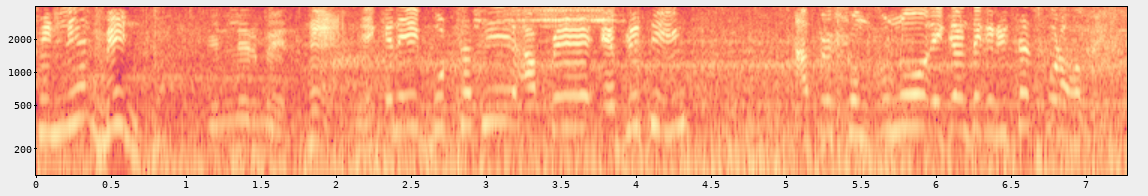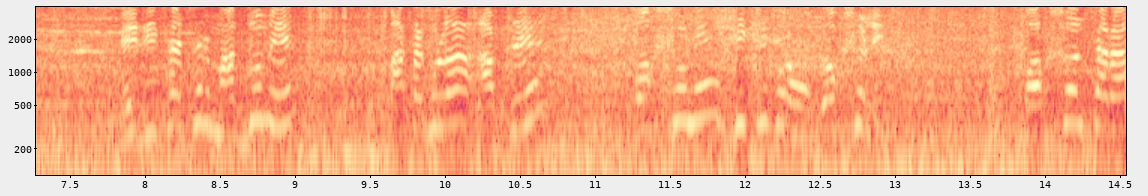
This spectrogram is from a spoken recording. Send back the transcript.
ফিনলি মেন ফিনলের মেন হ্যাঁ এখানে এই বোর্ডটাতে আপনি এভরিথিং আপনার সম্পূর্ণ এখান থেকে রিসার্চ করা হবে। এই রিসার্চের মাধ্যমে পাতাগুলো আপনি অকশনে বিক্রি করা হবে অকশনে অকশন ছাড়া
